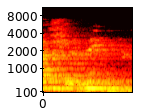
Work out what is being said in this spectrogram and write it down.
absolutely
